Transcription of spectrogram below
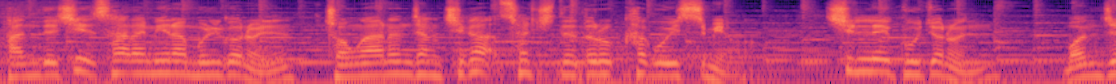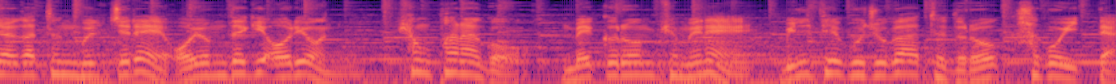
반드시 사람이나 물건을 정화하는 장치가 설치되도록 하고 있으며 실내 구조는 먼지와 같은 물질에 오염되기 어려운 평판하고 매끄러운 표면의 밀폐 구조가 되도록 하고 있다.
